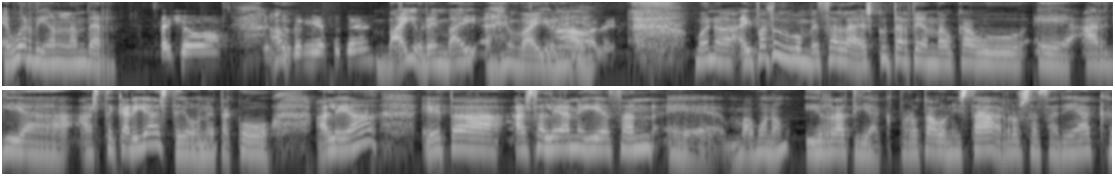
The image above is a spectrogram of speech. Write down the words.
Eguer dion, Lander? Kaixo, entzuten diazute? Bai, orain bai, bai, orain. Ah, vale. Bueno, aipatu dugun bezala, eskutartean daukagu e, argia astekaria, aste honetako alea, eta azalean egia zen, e, ba, bueno, irratiak protagonista, arroza zareak,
